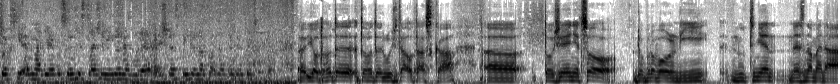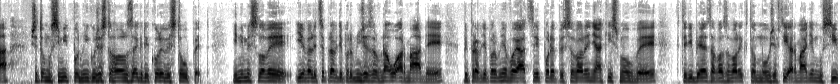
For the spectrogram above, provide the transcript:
Pak v té armádě jako se může stát, že nikdo nebude a když nás někdo napadne, tak jako co? Jo, tohle je, důležitá otázka. To, že je něco dobrovolný, nutně neznamená, že to musí mít podmínku, že z toho lze kdykoliv vystoupit. Jinými slovy, je velice pravděpodobný, že zrovna u armády by pravděpodobně vojáci podepisovali nějaké smlouvy, které by je zavazovaly k tomu, že v té armádě musí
